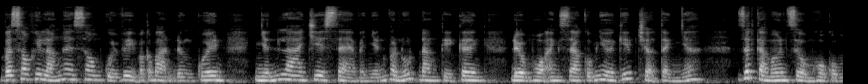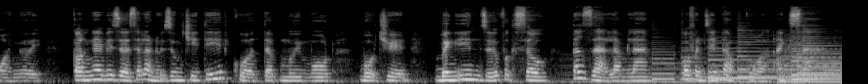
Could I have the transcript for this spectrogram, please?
Và sau khi lắng nghe xong, quý vị và các bạn đừng quên nhấn like, chia sẻ và nhấn vào nút đăng ký kênh để ủng hộ anh Sa cũng như ekip trợ tình nhé. Rất cảm ơn sự ủng hộ của mọi người. Còn ngay bây giờ sẽ là nội dung chi tiết của tập 11 bộ truyện Bình Yên dưới vực sâu, tác giả Lam Lam qua phần diễn đọc của anh Sa.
